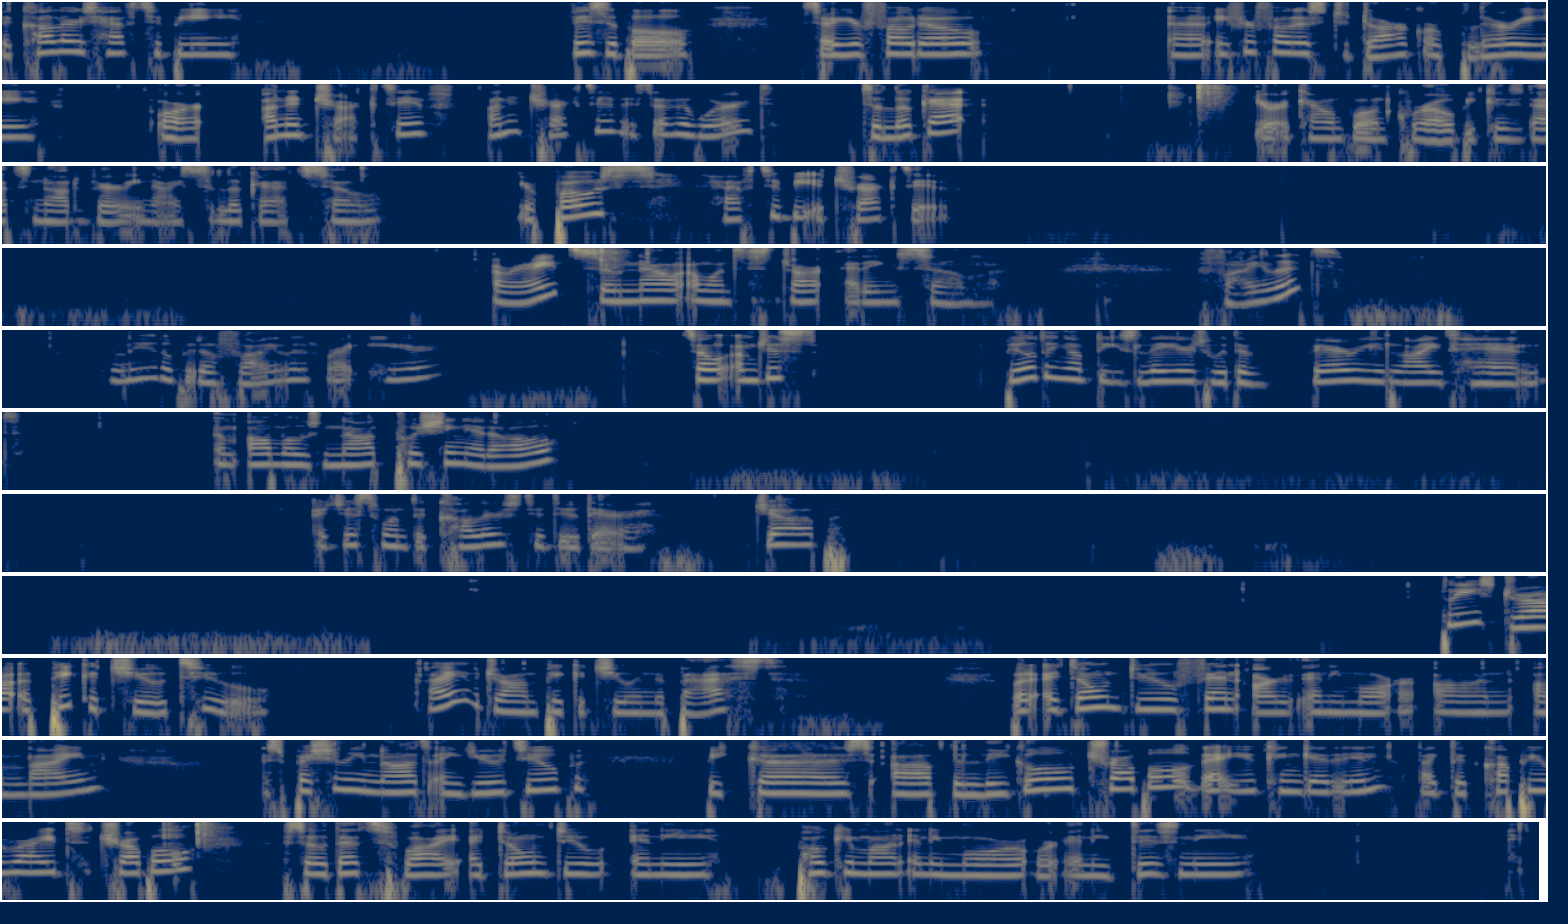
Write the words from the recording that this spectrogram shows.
The colors have to be visible, so your photo, uh, if your photo is too dark or blurry or unattractive, unattractive, is that a word? To look at, your account won't grow because that's not very nice to look at. So your posts have to be attractive. All right, so now I want to start adding some violet. A little bit of violet right here. So I'm just building up these layers with a very light hand. I'm almost not pushing at all. I just want the colors to do their job. Please draw a Pikachu too. I have drawn Pikachu in the past, but I don't do fan art anymore on online, especially not on YouTube because of the legal trouble that you can get in, like the copyright trouble. So that's why I don't do any Pokemon anymore or any Disney.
